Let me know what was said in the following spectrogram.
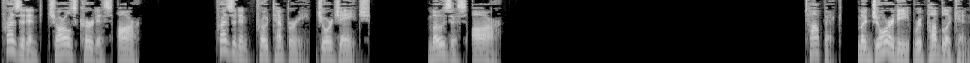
President Charles Curtis R. President pro tempore George H. Moses R. Topic. Majority Republican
